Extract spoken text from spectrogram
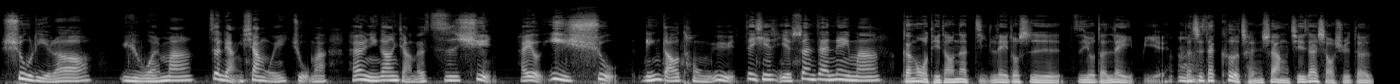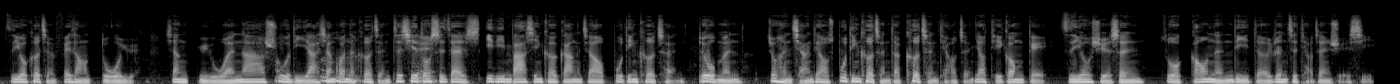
数理了。语文吗？这两项为主吗？还有您刚刚讲的资讯，还有艺术、领导统御，这些也算在内吗？刚刚我提到那几类都是资优的类别，但是在课程上，其实，在小学的资优课程非常多元，像语文啊、数理啊相关的课程，这些都是在一零八新课纲叫固定课程，所以我们就很强调固定课程的课程调整要提供给资优学生做高能力的认知挑战学习。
